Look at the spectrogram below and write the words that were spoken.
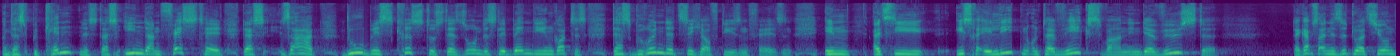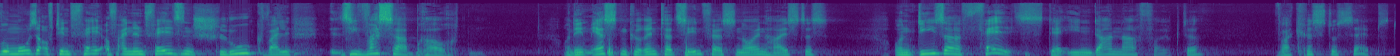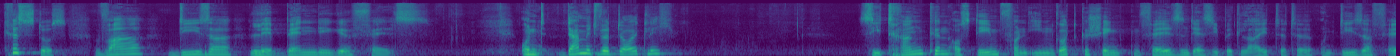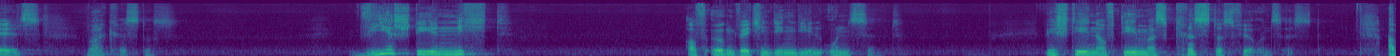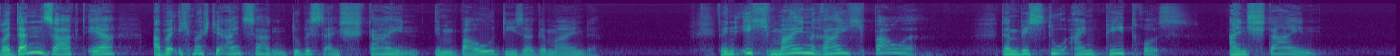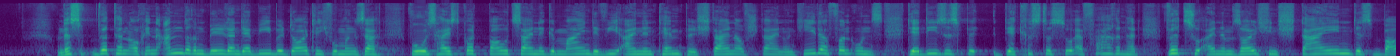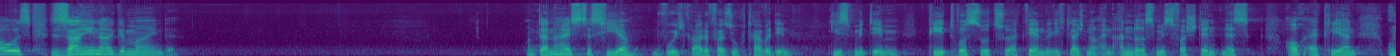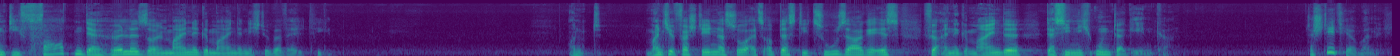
Und das Bekenntnis, das ihn dann festhält, das sagt, du bist Christus, der Sohn des lebendigen Gottes, das gründet sich auf diesen Felsen. In, als die Israeliten unterwegs waren in der Wüste, da gab es eine Situation, wo Mose auf, Fel, auf, einen Felsen schlug, weil sie Wasser brauchten. Und in 1. Korinther 10, Vers 9 heißt es, und dieser Fels, der ihnen da nachfolgte, war Christus selbst. Christus war dieser lebendige Fels. Und damit wird deutlich, sie tranken aus dem von ihnen Gott geschenkten Felsen, der sie begleitete, und dieser Fels war Christus. Wir stehen nicht auf irgendwelchen Dingen, die in uns sind. Wir stehen auf dem, was Christus für uns ist. Aber dann sagt er, aber ich möchte dir eins sagen, du bist ein Stein im Bau dieser Gemeinde. Wenn ich mein Reich baue, dann bist du ein Petrus, ein Stein. Und das wird dann auch in anderen Bildern der Bibel deutlich, wo man sagt, wo es heißt, Gott baut seine Gemeinde wie einen Tempel, Stein auf Stein. Und jeder von uns, der dieses, der Christus so erfahren hat, wird zu einem solchen Stein des Baus seiner Gemeinde. Und dann heißt es hier, wo ich gerade versucht habe, den, dies mit dem Petrus so zu erklären, will ich gleich noch ein anderes Missverständnis auch erklären. Und die Pforten der Hölle sollen meine Gemeinde nicht überwältigen. Und manche verstehen das so, als ob das die Zusage ist für eine Gemeinde, dass sie nicht untergehen kann. Das steht hier aber nicht.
